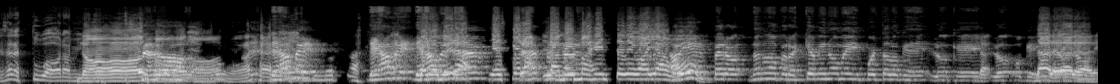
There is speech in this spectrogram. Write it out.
Ese eres tú ahora mismo. No, no, no, Déjame, déjame, déjame. mira, es que la, misma gente de Bayamón. Está bien, pero no, no, pero es que a mí no me importa lo que, lo que, lo, okay, dale, dale, dale.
